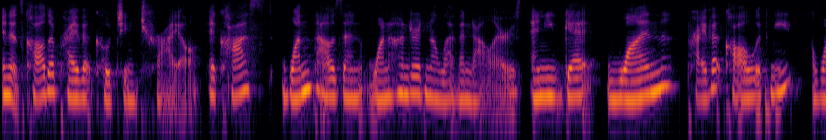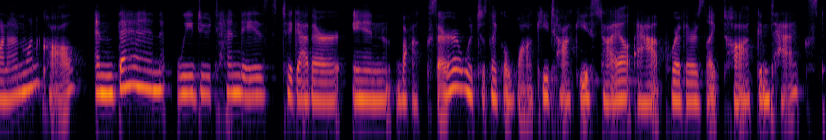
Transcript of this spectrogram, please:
and it's called a private coaching trial. It costs $1,111, and you get one private call with me one on one call. And then we do 10 days together in Voxer, which is like a walkie talkie style app where there's like talk and text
